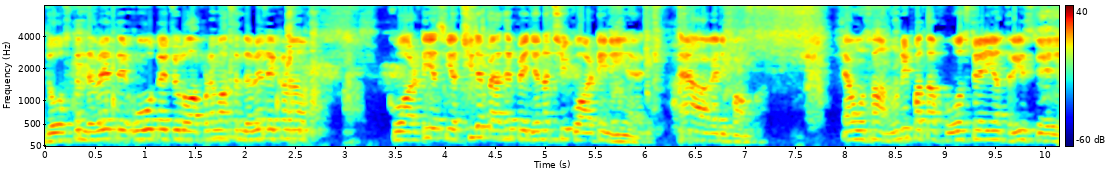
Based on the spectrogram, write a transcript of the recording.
ਦੋਸਤ ਲਵੇ ਤੇ ਉਹ ਤੇ ਚਲੋ ਆਪਣੇ ਵਾਸਤੇ ਲਵੇ, ਲੇਕਿਨ ਕੁਆਲਿਟੀ ਅਸੀਂ ਅੱਛੀ ਦੇ ਪੈਸੇ ਭੇਜਣ, ਅੱਛੀ ਕੁਆਲਿਟੀ ਨਹੀਂ ਹੈ ਜੀ। ਇਹ ਆ ਗਿਆ ਜੀ ਪੰਪ ਇਹ ਉਹ ਸਾਨੂੰ ਨਹੀਂ ਪਤਾ 4 ਸਟੇਜ ਜਾਂ 3 ਸਟੇਜ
